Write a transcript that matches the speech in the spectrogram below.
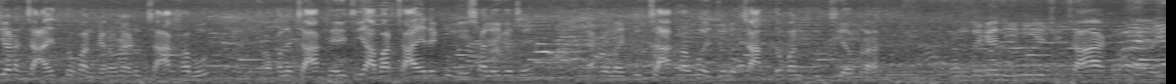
খুঁজছি একটা চায়ের দোকান, কেননা একটু চা খাব। সকালে চা খেয়েছি, আবার চায়ের একটু নেশা লেগেছে। এখন একটু চা খাব, এর জন্য চার দোকান খুঁজছি আমরা। এখান থেকে নিয়ে নিয়েছি চা এখন, আর এই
